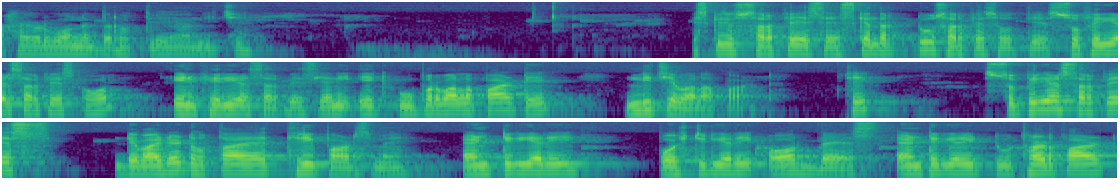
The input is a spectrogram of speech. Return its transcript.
हायर्ड बोन इधर होती है यहाँ नीचे? इसकी जो सरफेस है, इसके अंदर टू सरफेस होती है सुपीरियर सरफेस और इन्फीरियर सरफेस यानी एक ऊपर वाला पार्ट एक नीचे वाला पार्ट ठीक? सुपीरियर सरफेस डिवाइडेड होता है थ्री पार्ट्स में एंटीरियरी पोस्टीरियरी और base anteriorly two third part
